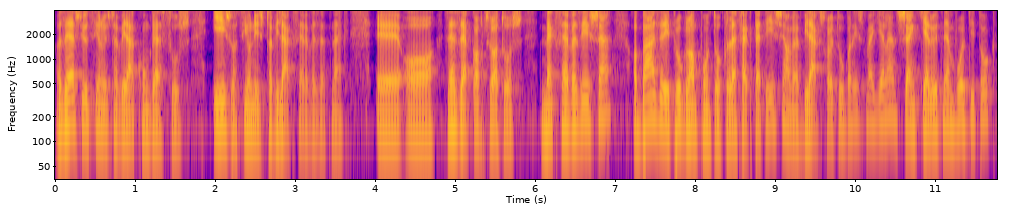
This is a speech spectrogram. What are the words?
az első cionista világkongresszus és a cionista világszervezetnek e, az ezzel kapcsolatos megszervezése, a bázeli programpontok lefektetése, ami a világ sajtóban is megjelent, senki előtt nem volt titok.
